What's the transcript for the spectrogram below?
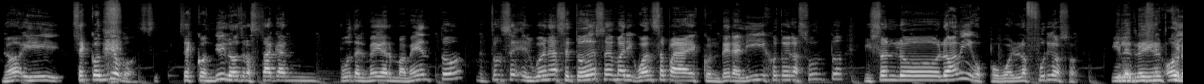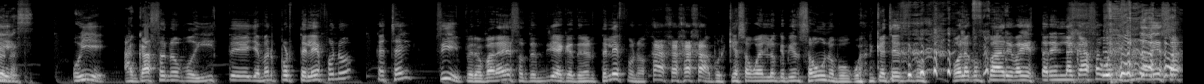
¿no? Y se escondió, pues. Se escondió y los otros sacan, puta, el medio armamento. Entonces el weón hace todo eso de marihuanza para esconder al hijo, todo el asunto. Y son lo- los amigos, pues, los furiosos. Y, le les dicen, oye, coronas. Oye, ¿acaso no pudiste llamar por teléfono? ¿Cachai? Sí, pero para eso tendría que tener teléfono, ja, ja, ja, ja, porque eso, weón, es lo que piensa uno, pues, weón, ¿cachai? Como, Hola, compadre, vais a estar en la casa, weón, en una de esas,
